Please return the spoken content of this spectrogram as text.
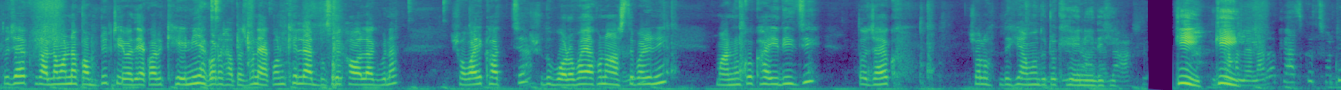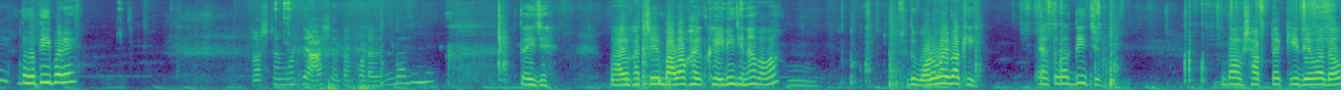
তো যাই হোক, রান্নাবান্না কমপ্লিট এবার একবার খেয়ে নিই এগারোটা সাতাশ। মানে এখন খেলে আর দুপুরে খাওয়া লাগবে না। সবাই খাচ্ছে শুধু বড় ভাই এখনও আসতে পারেনি মানুষকেও খাইয়ে দিয়েছি। তো যাই হোক চলো দেখি আমার দুটো খেয়ে নিই দেখি। কি কি? তো হতেই পারে। দশটার মধ্যে আসে তা কটা তো এই যে ভাই খাচ্ছে বাবা খাই- খেয়ে নিয়েছে না বাবা? শুধু বড় ভাই বাকি? এতবার দিয়েছ? দাও শাকটা কি দেওয়া দাও।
